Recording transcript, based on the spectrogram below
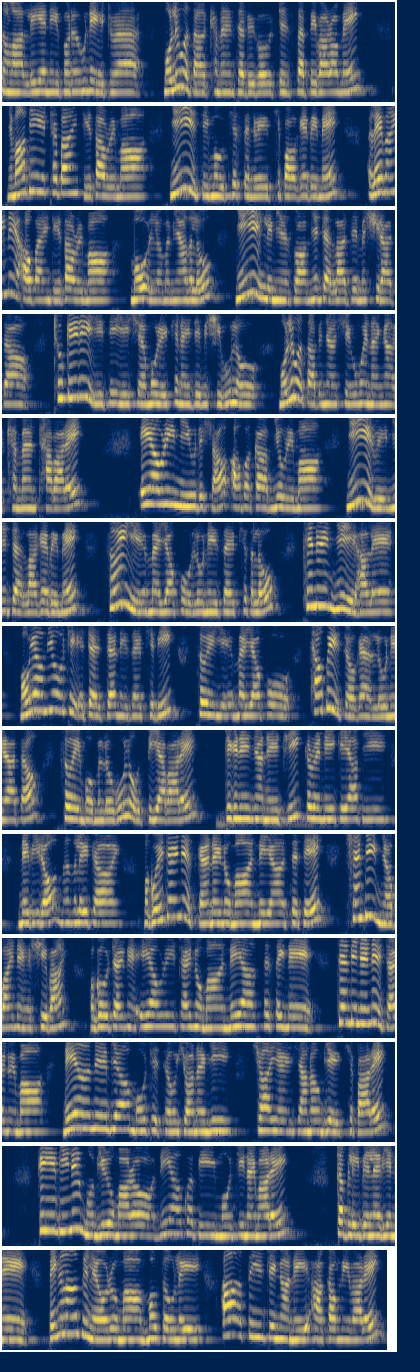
ဇွန်လ၄ရက်နေ့ဗုဒ္ဓဟူးနေ့အတွက်မိုးလေဝသခန့်မှန်းချက်တွေကိုတင်ဆက်ပေးပါရမယ်။မြမပြည်ထက်ပိုင်းဒေသတွေမှာညင်ရင်ကြီးမှုဖြစ်စဉ်တွေဖြစ်ပေါ်ခဲ့ပေမဲ့အလဲပိုင်းနဲ့အောက်ပိုင်းဒေသတွေမှာမိုးအလွန်မများသလိုညင်ရင်လျင်မြန်စွာမြင့်တက်လာခြင်းမရှိတာကြောင့်ထူးကေးတဲ့ရေကြီးရေရှမ်းမှုတွေဖြစ်နိုင်ခြင်းမရှိဘူးလို့မိုးလေဝသပညာရှင်ဦးဝင်းနိုင်ကခန့်မှန်းထားပါတယ်။ ARD မြို့တလျှောက်အောက်ဘက်ကမြို့တွေမှာမြင့်ရည်တွေမြင့်တက်လာခဲ့ပေမဲ့စိုးရင်ရည်အမတ်ရောက်ဖို့လိုနေဆဲဖြစ်သလိုချင်းတွင်းမြင့်ရည်ဟာလည်းမုံရမြို့အထိအတက်ကျန်းနေဆဲဖြစ်ပြီးစိုးရင်ရည်အမတ်ရောက်ဖို့6ပေကျော်ကန်လိုနေတာကြောင့်စိုးရင်ဖို့မလိုဘူးလို့သိရပါတယ်။ ဒီကနေ့ညနေထိကရဏီကရပြည်နေပြည်တော်မန္တလေးတိုင်းမကွေးတိုင်းနဲ့စကိုင်းတိုင်းတို့မှာနေရာကျကျရှမ်းပြည်မြောက်ပိုင်းနဲ့အရှေ့ပိုင်းပဲခူးတိုင်းနဲ့အေရဝတီတိုင်းတို့မှာနေရာစိတ်စိတ်နဲ့ကြံပြည်နယ်နဲ့တိုင်းတွေမှာနေရာနယ်ပြမိုးထစ်ချုံရွာနိုင်ပြီးရွာရန်ရန်လုံးပြည့်ဖြစ်ပါတယ်။ကရင်ပြည်နဲ့မွန်ပြည်တို့မှာတော့နေရာကွက်ပြီးမိုးကြီးနိုင်ပါတယ်။ကပလီပင်လယ်ပြင်နဲ့ဘင်္ဂလားပင်လယ်အော်တို့မှာမုတ်တုံလေးအာအသင်းတင်ကနေအာကောင်းနေပါတယ်။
